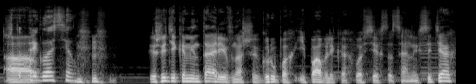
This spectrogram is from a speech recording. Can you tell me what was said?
что А, пригласил. Пишите комментарии в наших группах и пабликах во всех социальных сетях.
